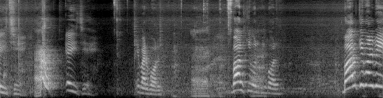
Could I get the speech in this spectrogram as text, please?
এই যে এই যে। এবার বল। বল কি বলবি, বল। বল কি বলবি?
